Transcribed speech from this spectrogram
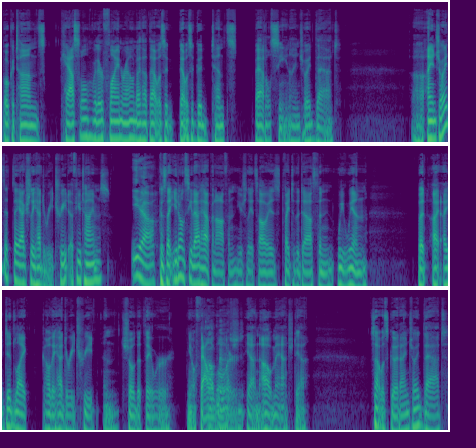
Bo-Katan's castle where they're flying around. I thought that was a that was a good tense battle scene. I enjoyed that. Uh, I enjoyed that they actually had to retreat a few times Yeah. because that you don't see that happen often. Usually, it's always fight to the death and we win. But I, I did like how they had to retreat and showed that they were you know fallible Outmatched. or yeah and outmatched. Yeah, so that was good. I enjoyed that.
